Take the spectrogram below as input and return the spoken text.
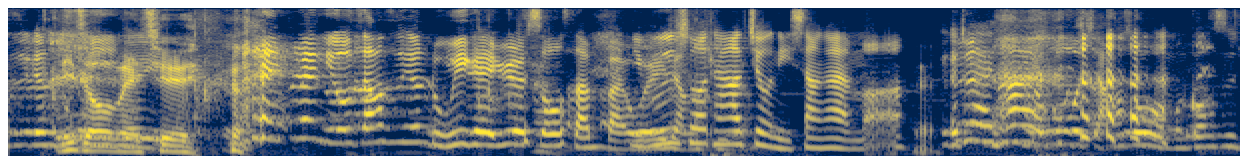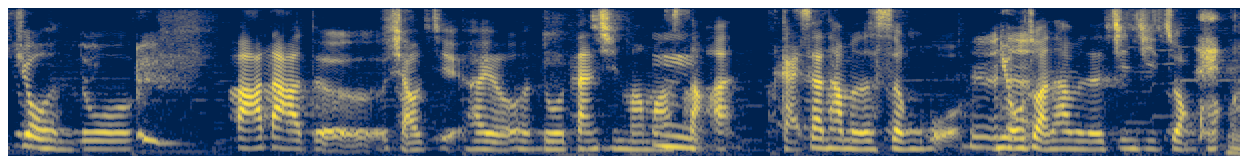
芝跟你怎么没去？卖牛樟芝跟乳液可以月收三百，我不是。说他要救你上岸吗？对，对，他还有跟我讲，他说我们公司救很多八大的小姐，还有很多单亲妈妈上岸，嗯、改善他们的生活，扭转他们的经济状况。嗯、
